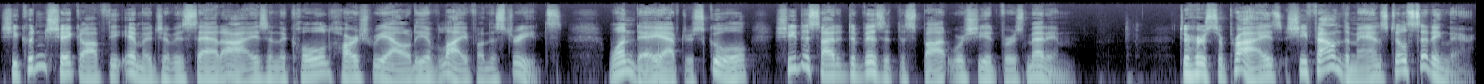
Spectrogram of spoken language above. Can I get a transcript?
She couldn't shake off the image of his sad eyes and the cold, harsh reality of life on the streets. One day after school, she decided to visit the spot where she had first met him. To her surprise, she found the man still sitting there,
